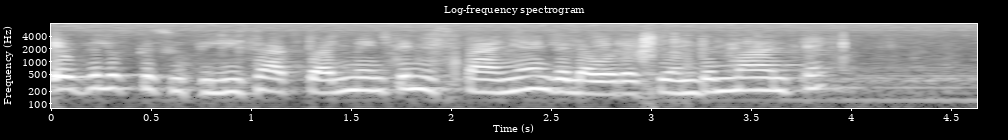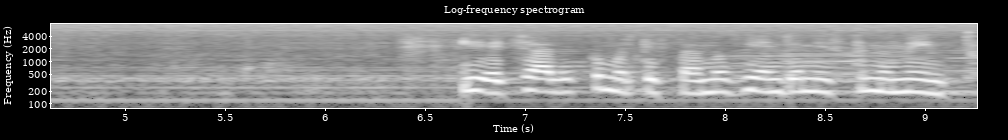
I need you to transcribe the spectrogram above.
es de los que se utiliza actualmente en España en la elaboración de mantas y de chales como el que estamos viendo en este momento.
